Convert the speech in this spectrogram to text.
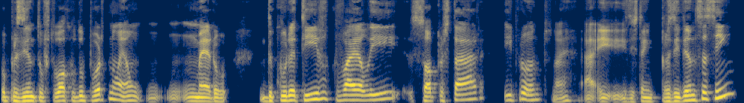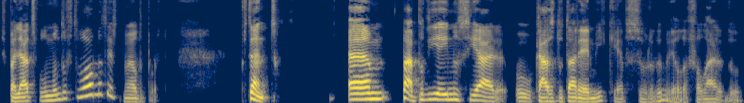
o presidente do Futebol Clube do Porto não é um, um, um mero decorativo que vai ali só para estar e pronto, não é? Ah, existem presidentes assim, espalhados pelo mundo do futebol, mas este não é o do Porto. Portanto, um, pá, podia enunciar o caso do Taremi, que é absurdo, ele a falar do.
